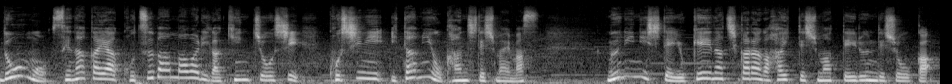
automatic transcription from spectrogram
どうも背中や骨盤周りが緊張し腰に痛みを感じてしまいます。無理にして余計な力が入ってしまっているんでしょうか。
